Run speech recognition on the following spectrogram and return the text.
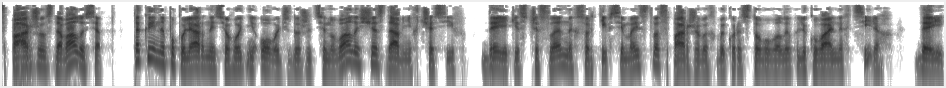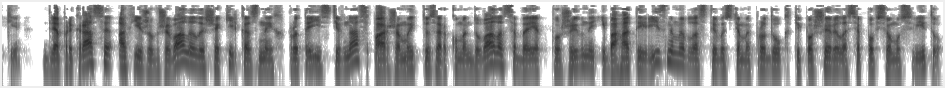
Спаржу, здавалося б, такий непопулярний сьогодні овоч дуже цінували ще з давніх часів. Деякі з численних сортів сімейства спаржевих використовували в лікувальних цілях, деякі для прикраси, а в їжу вживали лише кілька з них. Проте їстівна спаржа миттю зарекомендувала себе як поживний і багатий різними властивостями продукт і поширилася по всьому світу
